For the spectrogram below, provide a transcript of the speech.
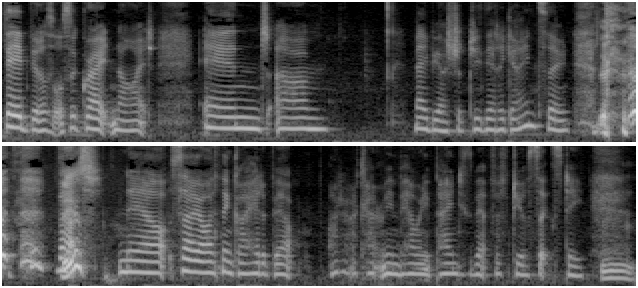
Fabulous. It was a great night. And um, maybe I should do that again soon. but yes. now, so I think I had about, I, I, can't remember how many paintings, about 50 or 60. Mm.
